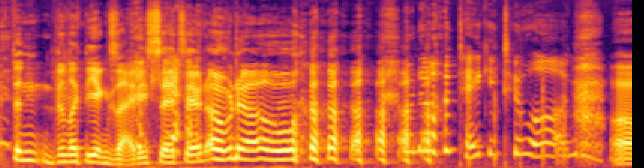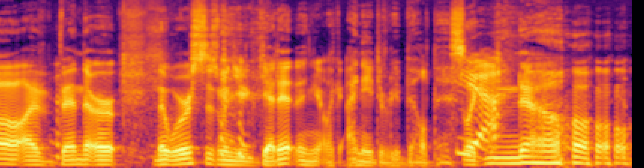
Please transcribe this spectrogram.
then, then like the anxiety sets in. Oh no. Oh no, I'm taking too long." oh, I've been there. The worst is when you get it and you're like, I need to rebuild this. Like, Yeah. no.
